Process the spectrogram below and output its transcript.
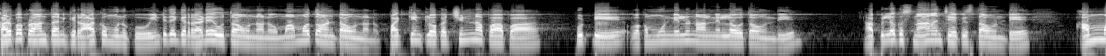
కడప ప్రాంతానికి రాక మునుపు ఇంటి దగ్గర రెడీ అవుతా ఉన్నాను మా అమ్మతో అంటా ఉన్నాను. పక్కింట్లో ఒక చిన్న పాప పుట్టి ఒక మూడు నెలలు నాలుగు నెలలు అవుతా ఉంది. ఆ పిల్లకు స్నానం చేపిస్తూ ఉంటే అమ్మ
